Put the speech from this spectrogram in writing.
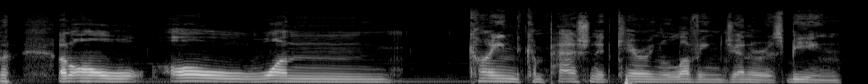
an all all one kind, compassionate, caring, loving, generous being,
